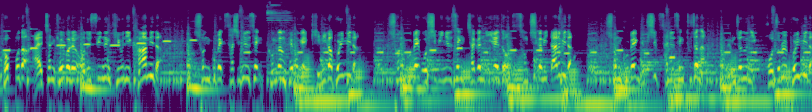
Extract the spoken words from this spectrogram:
무엇보다 알찬 결과를 얻을 수 있는 기운이 강합니다. 1940년생 건강 회복에 기미가 보입니다. 1952년생 작은 일에도 성취감이 따릅니다. 1964년생 투자나 금전운이 호조를 보입니다.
